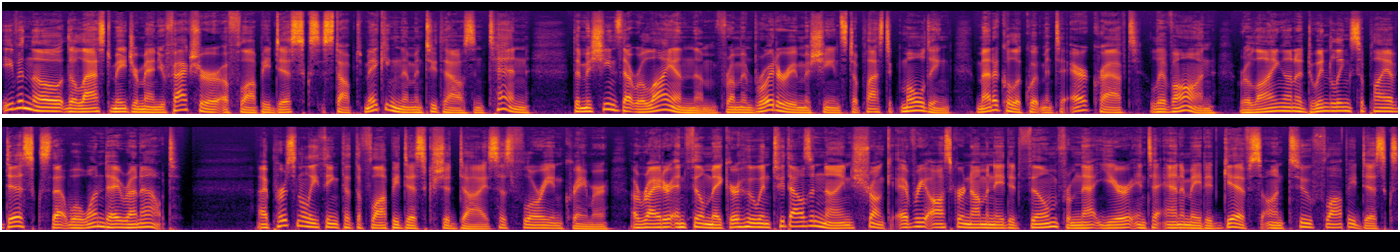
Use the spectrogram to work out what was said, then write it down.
Even though the last major manufacturer of floppy disks stopped making them in 2010, the machines that rely on them, from embroidery machines to plastic molding, medical equipment to aircraft, live on, relying on a dwindling supply of disks that will one day run out. I personally think that the floppy disk should die, says Florian Cramer, a writer and filmmaker who in 2009 shrunk every Oscar nominated film from that year into animated GIFs on two floppy disks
